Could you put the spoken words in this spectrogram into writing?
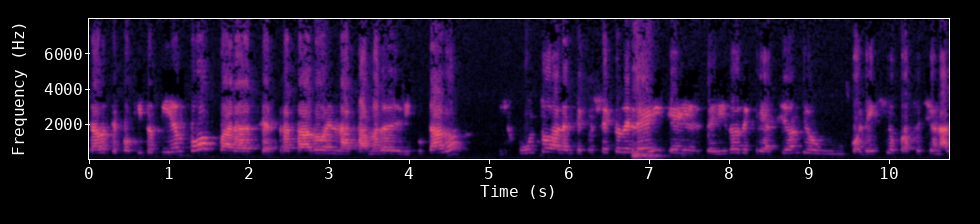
presentado hace poquito tiempo para ser tratado en la Cámara de Diputados y junto al anteproyecto de ley el pedido de creación de un colegio profesional.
